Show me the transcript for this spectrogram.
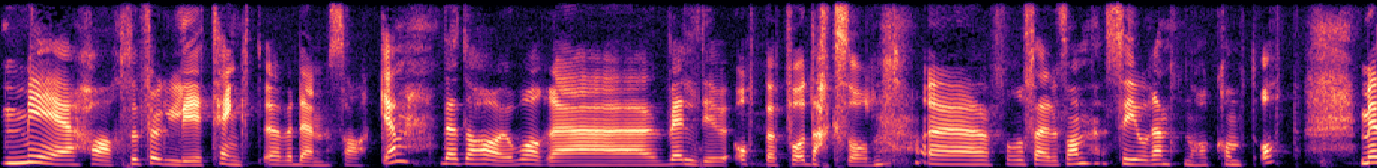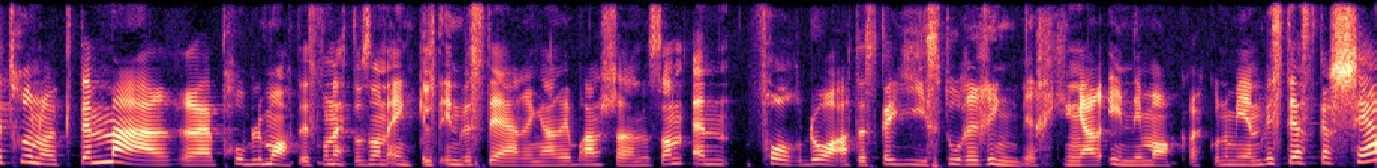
Vi har selvfølgelig tenkt over den saken. Dette har jo vært veldig oppe på dagsorden, eh, for å si det sånn, siden renten har kommet opp. Vi tror nok det er mer eh, problematisk for nettopp sånn enkeltinvesteringer i bransjen sånn, enn for at det skal gi store ringvirkninger inn i makroøkonomien. Hvis det skal skje,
